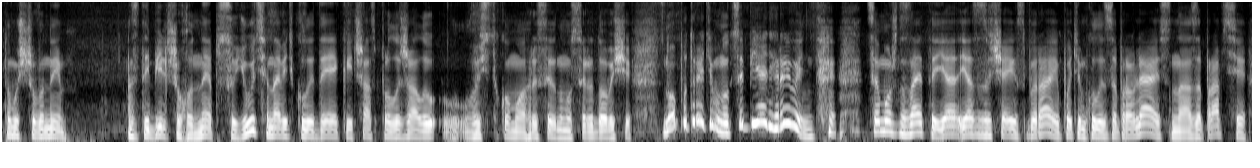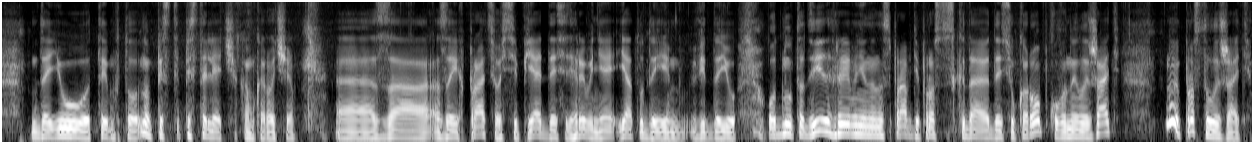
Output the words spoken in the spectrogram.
тому що вони здебільшого не псуються, навіть коли деякий час пролежали у ось такому агресивному середовищі. Ну а по-третьому, ну це 5 гривень. Це можна, знаєте, я, я зазвичай їх збираю, і потім, коли заправляюсь на заправці, даю тим, хто ну, піст- пістолетчикам, коротше, е, за, за їх працю, ось ці 5-10 гривень, я, я туди їм віддаю. Одну та дві гривні насправді просто скидаю десь у коробку, вони лежать, ну і просто лежать.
